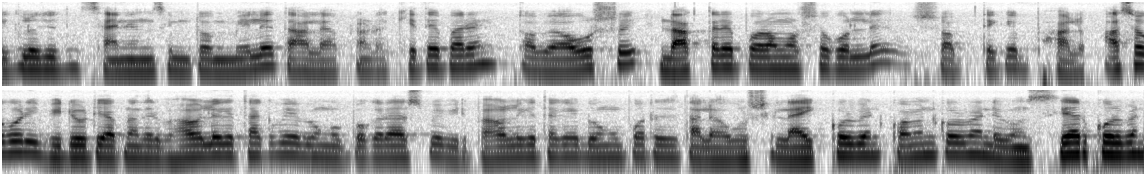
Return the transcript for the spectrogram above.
এগুলো যদি সাইন অ্যান্ড সিমটম মেলে, তাহলে আপনারা খেতে পারেন। তবে অবশ্যই ডাক্তারের পরামর্শ করলে সব থেকে ভালো। আশা করি ভিডিওটি আপনাদের ভালো লেগে থাকবে এবং উপকারে আসবে। ভালো লেগে থাকে এবং উপরে তাহলে অবশ্যই লাইক করবেন কমেন্ট করবেন এবং শেয়ার করবেন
